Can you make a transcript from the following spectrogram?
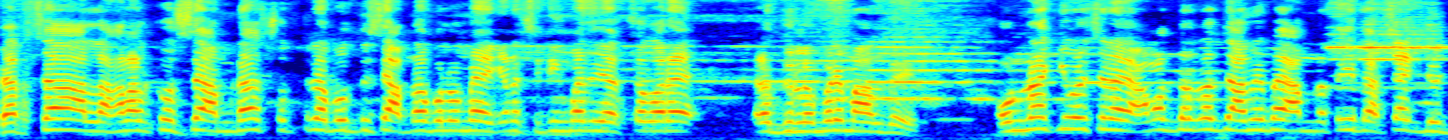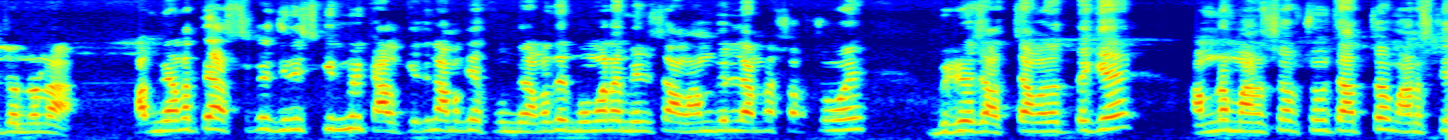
ব্যবসা আল্লাহ হালাল করছে আমরা সত্যিটা বলতেছি আপনার বলুন এখানে সিটিং বাজি ব্যবসা করে এটা দু নম্বরে মাল দেয়। অন্যরা কি বলছে আমার দরকার যে আমি ভাই আপনার থেকে ব্যবসা একদিনের জন্য না। আপনি আমার থেকে আজকে জিনিস কিনবেন কালকে দিন আমাকে ফোন দেন। আমাদের মোমানা মিলছে আলহামদুলিল্লাহ আমরা সবসময় ভিডিও যাচ্ছে আমাদের থেকে আমরা মানুষ সবসময় চাচ্ছ মানুষকে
